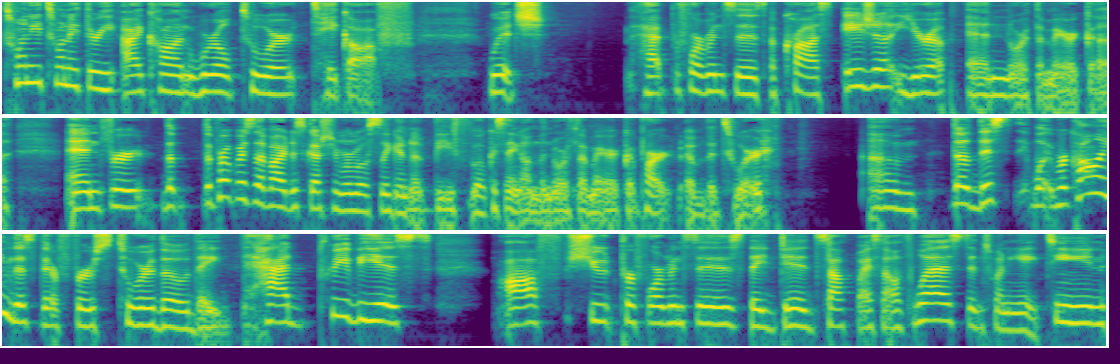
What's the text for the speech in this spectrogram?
2023 iKON World Tour Takeoff, which had performances across Asia, Europe, and North America. And for the, the purpose of our discussion, we're mostly going to be focusing on the North America part of the tour. Um, though this, what we're calling this their first tour, though they had previous offshoot performances. They did South by Southwest in 2018.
